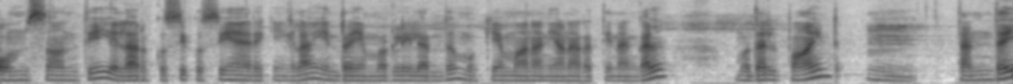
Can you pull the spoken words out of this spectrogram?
ஓம் சாந்தி. எல்லாரும் குசி குசியாக இருக்கீங்களா? இன்றைய முரளியிலிருந்து முக்கியமான ஞான ரத்தினங்கள். முதல் பாயிண்ட் தந்தை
